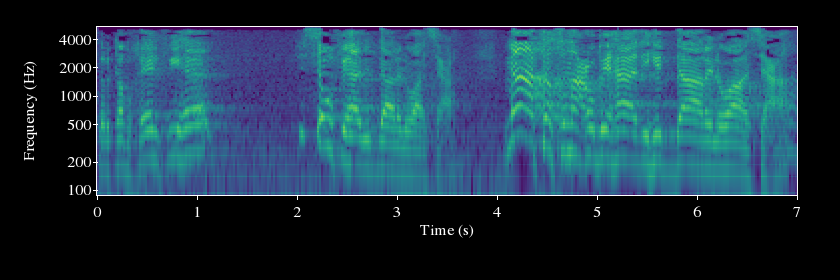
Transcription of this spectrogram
تركب خيل فيها؟ إيش تسوي في هذه الدار الواسعة؟ ما تصنع بهذه الدار الواسعة؟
